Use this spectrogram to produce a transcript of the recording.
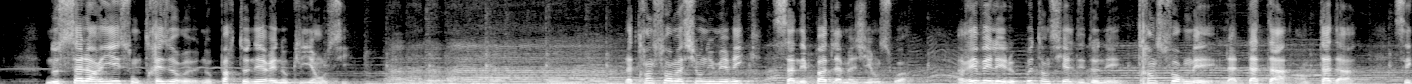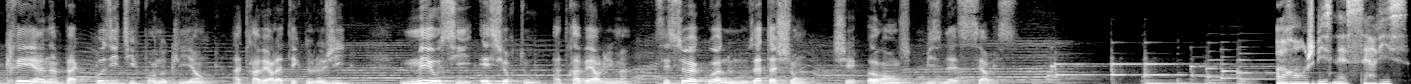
Nos salariés sont très heureux, nos partenaires et nos clients aussi. La transformation numérique, ça n'est pas de la magie en soi. Révéler le potentiel des données, transformer la data en TADA, c'est créer un impact positif pour nos clients à travers la technologie, mais aussi et surtout à travers l'humain. C'est ce à quoi nous nous attachons chez Orange Business Service. Orange Business Service.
